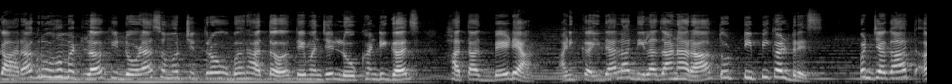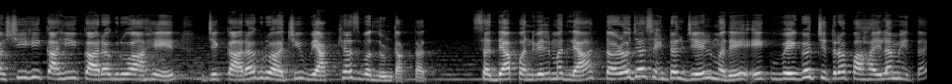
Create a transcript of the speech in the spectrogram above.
कारागृह म्हटलं की डोळ्यासमोर चित्र उभं राहतं ते म्हणजे लोखंडी गज हातात बेड्या आणि कैद्याला दिला जाणारा तो टिपिकल ड्रेस. पण जगात अशीही काही कारागृह आहेत जे कारागृहाची व्याख्याच बदलून टाकतात. सध्या पनवेलमधल्या तळोजा सेंट्रल जेलमध्ये एक वेगळं चित्र पाहायला मिळतंय.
